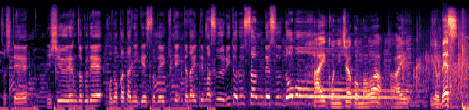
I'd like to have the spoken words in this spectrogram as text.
そして2週連続でこの方にゲストで来ていただいてますリトルさんです。どうも。はいこんにちはこんばんは。はいリトルです。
